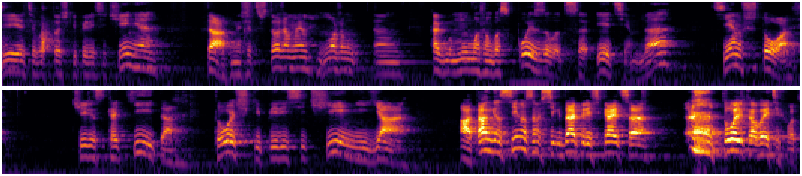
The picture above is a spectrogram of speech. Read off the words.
И эти вот точки пересечения. Так, значит, что же мы можем... эм, как бы мы можем воспользоваться этим, да, тем, что через какие-то точки пересечения... А, тангенс с синусом всегда пересекается только в этих вот,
